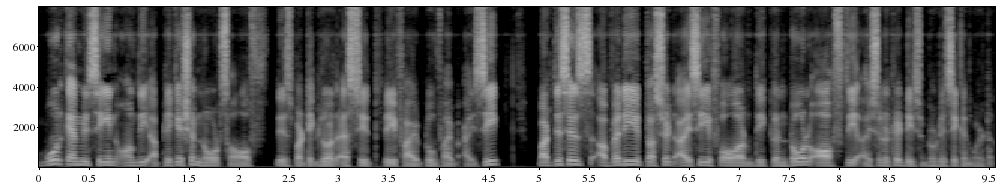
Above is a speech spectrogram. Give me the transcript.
more can be seen on the application notes of this particular SG3525 IC. But this is a very trusted IC for the control of the isolated DC to DC converter.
